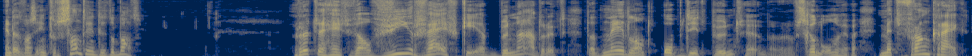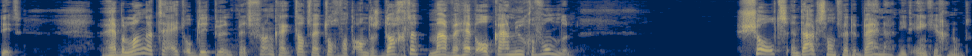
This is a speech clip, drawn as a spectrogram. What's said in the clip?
En dat was interessant in dit debat. Rutte heeft wel vier, vijf keer benadrukt dat Nederland op dit punt, verschillende onderwerpen, met Frankrijk dit. We hebben lange tijd op dit punt met Frankrijk dat wij toch wat anders dachten, maar we hebben elkaar nu gevonden. Scholz en Duitsland werden bijna niet één keer genoemd.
